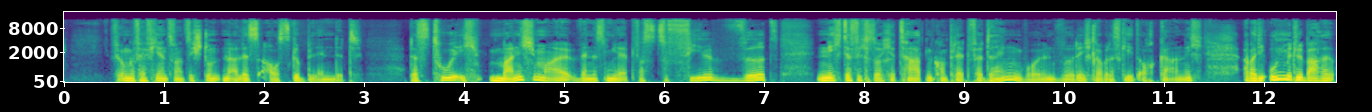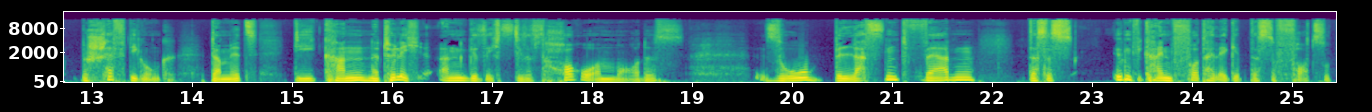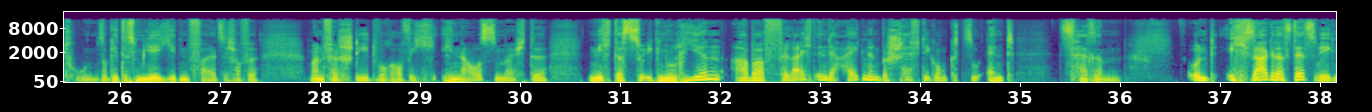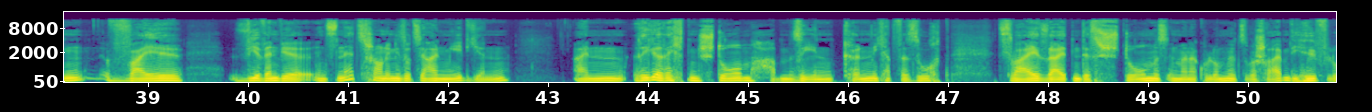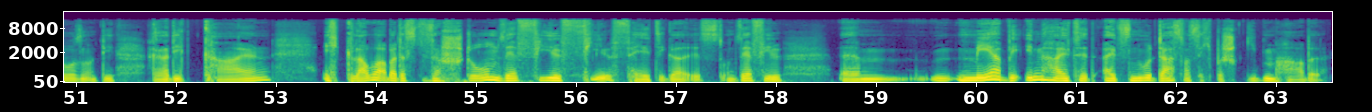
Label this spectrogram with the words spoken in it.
für ungefähr 24 Stunden alles ausgeblendet. Das tue ich manchmal, wenn es mir etwas zu viel wird. Nicht, dass ich solche Taten komplett verdrängen wollen würde. Ich glaube, das geht auch gar nicht. Aber die unmittelbare Beschäftigung damit, die kann natürlich angesichts dieses Horrormordes so belastend werden, dass es irgendwie keinen Vorteil ergibt, das sofort zu tun. So geht es mir jedenfalls. Ich hoffe, man versteht, worauf ich hinaus möchte. Nicht das zu ignorieren, aber vielleicht in der eigenen Beschäftigung zu entzerren. Und ich sage das deswegen, weil wir, wenn wir ins Netz schauen, in die sozialen Medien, einen regelrechten Sturm haben sehen können. Ich habe versucht, zwei Seiten des Sturmes in meiner Kolumne zu beschreiben, die Hilflosen und die Radikalen. Ich glaube aber, dass dieser Sturm sehr viel vielfältiger ist und sehr viel ähm, mehr beinhaltet als nur das, was ich beschrieben habe.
